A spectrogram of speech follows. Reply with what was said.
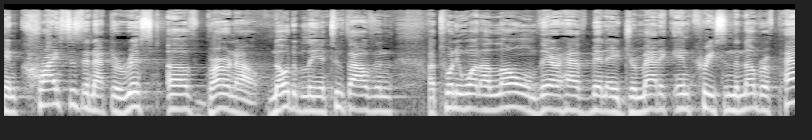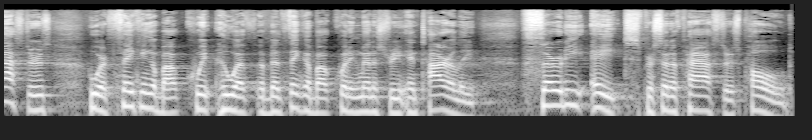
in crisis and at the risk of burnout. Notably, in 2021 alone, there have been a dramatic increase in the number of pastors who are thinking about quit, who have been thinking about quitting ministry entirely. 38% of pastors polled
